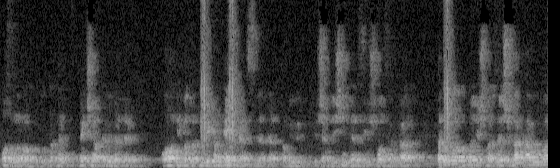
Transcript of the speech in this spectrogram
azonnal alkotott. Tehát nem megcsinált elővettek, alakítottak, kivétel egyben született a mű, és ebből is intenzív és koncentrál. Tehát az alkot nagy is már az első világháborúban,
